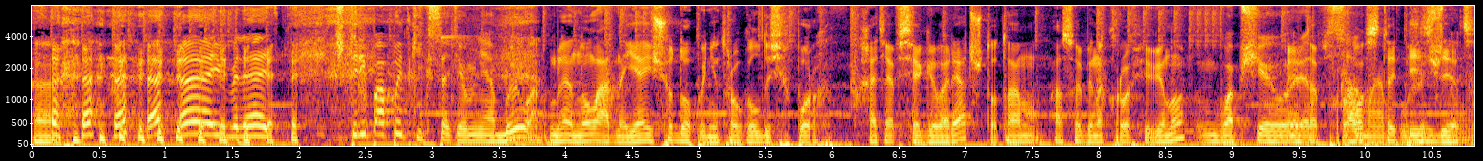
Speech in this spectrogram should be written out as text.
Ай, блядь. Четыре попытки, кстати, у меня было. Бля, ну ладно, я еще допы не трогал до сих пор. Хотя все говорят, что там особенно кровь и вино. Вообще Это просто пиздец.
